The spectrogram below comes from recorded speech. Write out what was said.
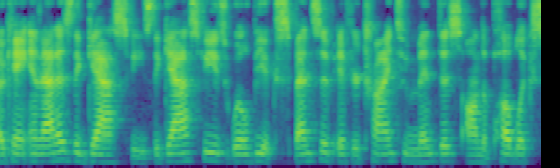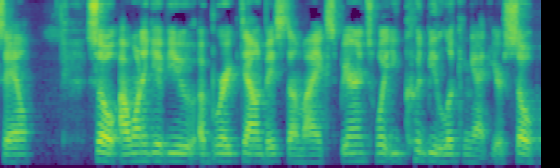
Okay, and that is the gas fees. The gas fees will be expensive if you're trying to mint this on the public sale. So I want to give you a breakdown based on my experience, what you could be looking at here. So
